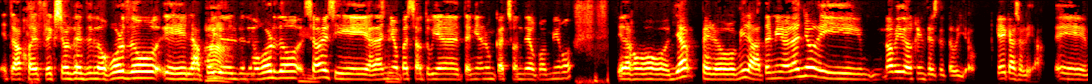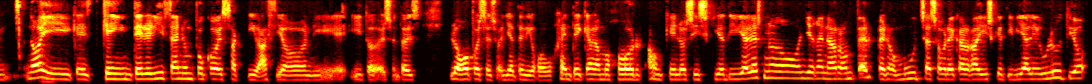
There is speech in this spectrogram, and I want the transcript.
el trabajo del flexor del dedo gordo, el apoyo ah. del dedo gordo, ¿sabes? Y el año pasado tuvieron, tenían un cachondeo conmigo y era como, ya, pero mira, terminó el año y no ha habido 15 de tobillo qué casualidad, eh, ¿no? Mm. Y que, interiorizan un poco esa activación y, todo eso. Entonces, luego, pues eso, ya te digo, gente que a lo mejor, aunque los isquiotibiales no lleguen a romper, pero mucha sobrecarga isquiotibial y glúteo,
